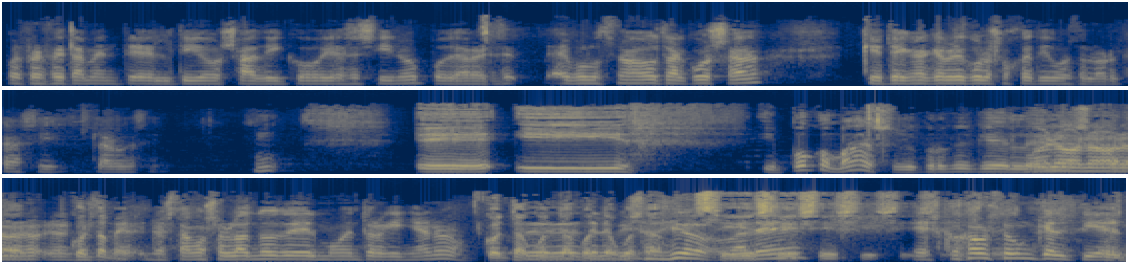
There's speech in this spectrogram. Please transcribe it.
pues perfectamente el tío sádico y asesino puede haber evolucionado a otra cosa que tenga que ver con los objetivos de Lorca, sí, claro que sí. Mm. Eh, y y poco más. Yo creo que, que bueno, no, no, no, Cuéntame. No estamos hablando del momento arguiñano. Cuenta, cuenta, cuenta, cuenta. Sí, sí, sí, sí, sí, Escoja usted un Kelpien.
